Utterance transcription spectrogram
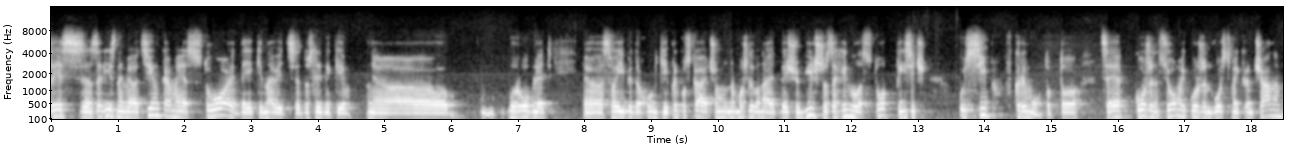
десь за різними оцінками 100, деякі навіть дослідники е, роблять е, свої підрахунки і припускають, що можливо навіть дещо більше загинуло 100 тисяч осіб в Криму, тобто це кожен сьомий, кожен восьмий кримчанин.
